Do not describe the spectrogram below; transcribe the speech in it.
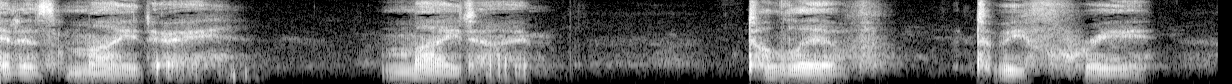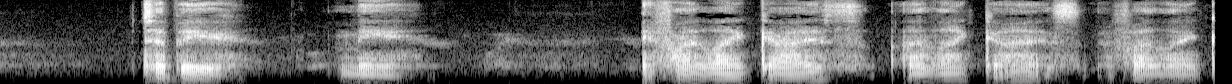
It is my day, my time, to live, to be free, to be me. If I like guys, I like guys. If I like.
